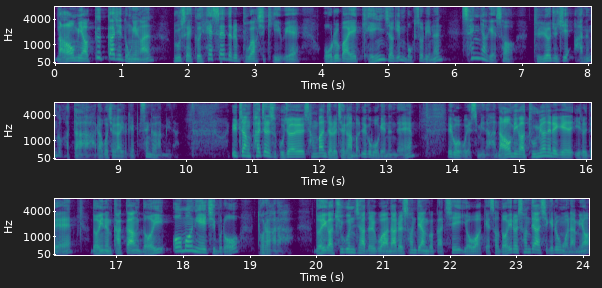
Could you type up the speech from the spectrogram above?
나오미와 끝까지 동행한 룻의 그 헤세드를 부각시키기 위해 오르바의 개인적인 목소리는 생략해서 들려주지 않은 것 같다라고 제가 이렇게 생각합니다. 1장 8절에서 9절 상반절을 제가 한번 읽어보겠는데 읽어보겠습니다. 나오미가 두 며느리에게 이르되 너희는 각각 너희 어머니의 집으로 돌아가라. 너희가 죽은 자들과 나를 선대한 것 같이 여호와께서 너희를 선대하시기를 원하며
